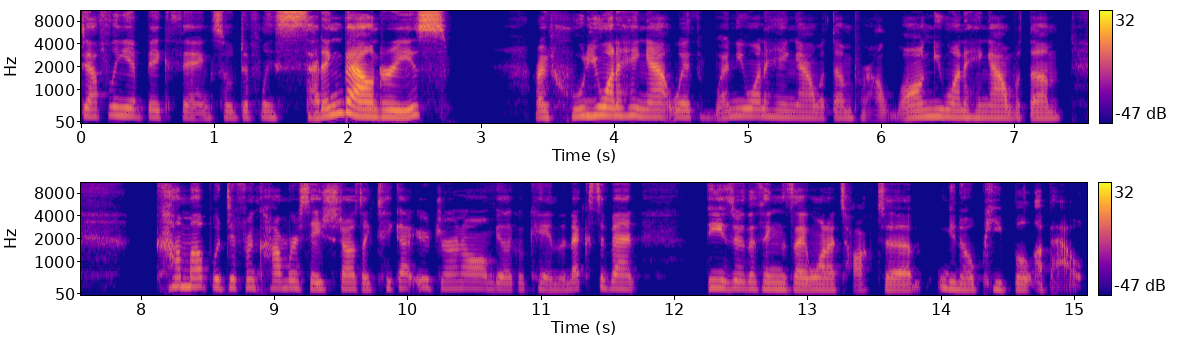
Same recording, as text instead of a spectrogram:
Definitely a big thing. So definitely setting boundaries right? Who do you want to hang out with? When do you want to hang out with them? For how long you want to hang out with them? Come up with different conversation styles. Like take out your journal and be like, okay, in the next event, these are the things I want to talk to, you know, people about.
